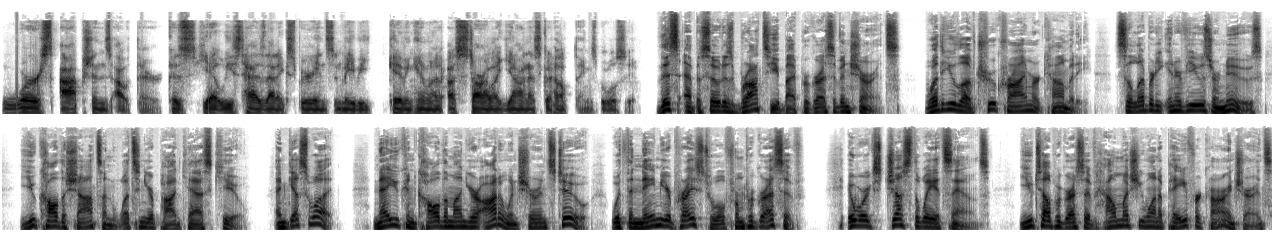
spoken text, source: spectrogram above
worse options out there because he at least has that experience and maybe giving him a, a star like Giannis could help things. But we'll see. This episode is brought to you by Progressive Insurance. Whether you love true crime or comedy, celebrity interviews or news, you call the shots on what's in your podcast queue. And guess what? Now you can call them on your auto insurance too with the Name Your Price tool from Progressive. It works just the way it sounds. You tell Progressive how much you want to pay for car insurance,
